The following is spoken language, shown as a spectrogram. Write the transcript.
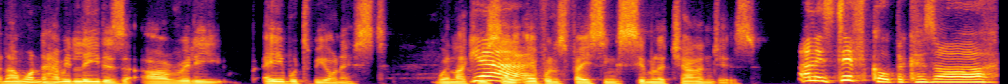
and I wonder how many leaders are really able to be honest when, like yeah. you say, everyone's facing similar challenges. And it's difficult because our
